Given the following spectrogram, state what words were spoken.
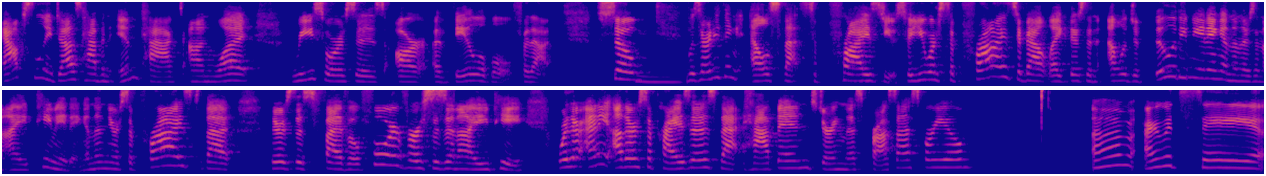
absolutely does have an impact on what resources are available for that. So, mm. was there anything else that surprised you? So, you were surprised about like there's an eligibility meeting and then there's an IEP meeting, and then you're surprised that there's this 504 versus an IEP. Were there any other surprises that happened during this process for you? Um, I would say,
